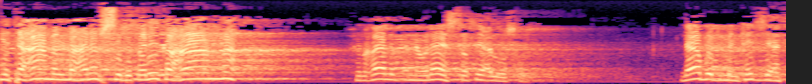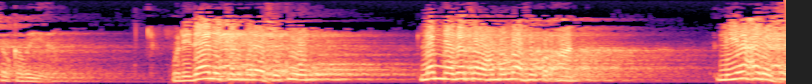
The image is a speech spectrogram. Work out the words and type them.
يتعامل مع نفسه بطريقة عامة في الغالب أنه لا يستطيع الوصول. لابد من تجزئة القضية. ولذلك المنافقون لما ذكرهم الله في القرآن ليعرف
